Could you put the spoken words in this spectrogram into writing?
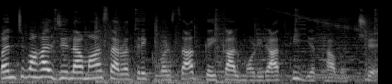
પંચમહાલ જિલ્લામાં સાર્વત્રિક વરસાદ ગઈકાલ મોડી રાતથી યથાવત છે.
